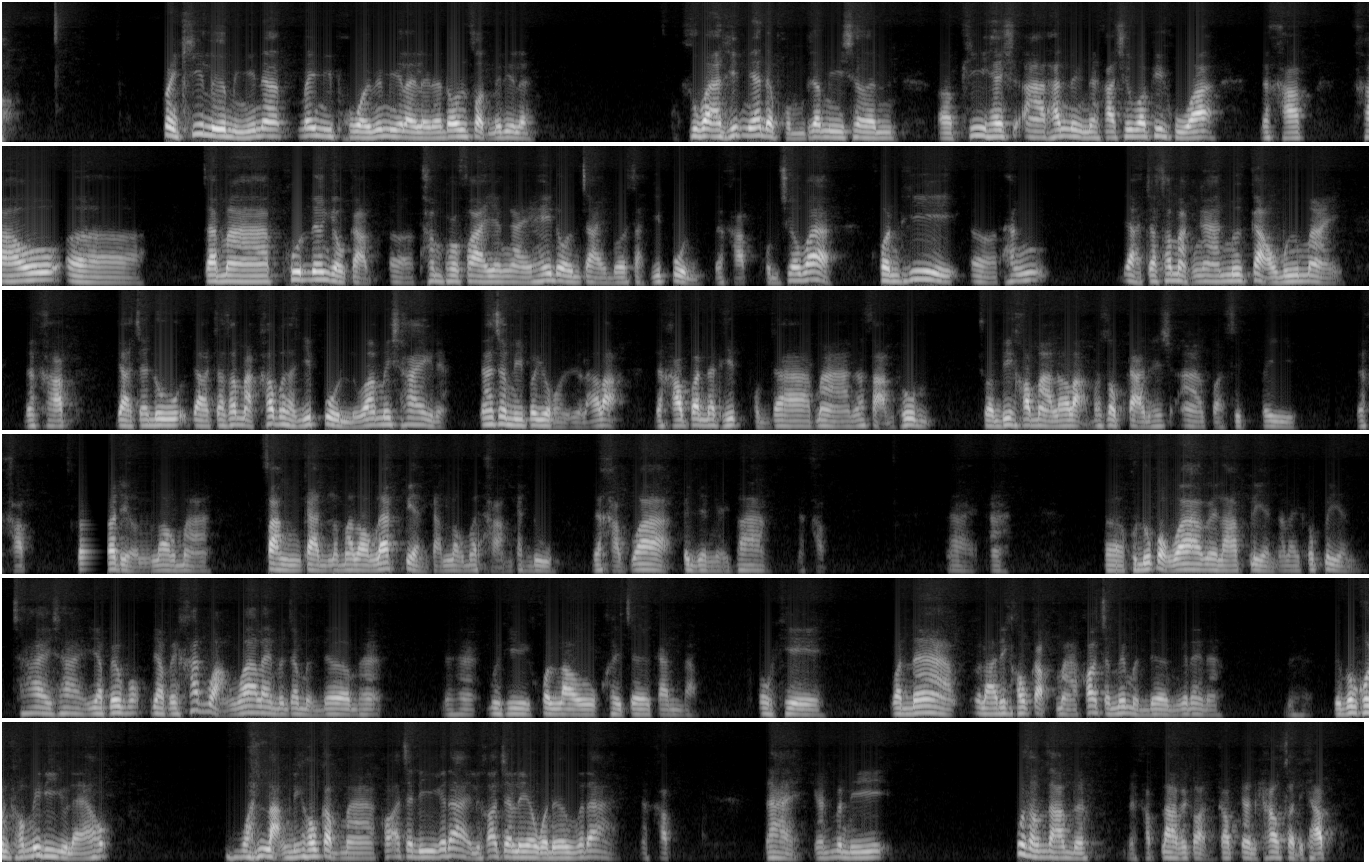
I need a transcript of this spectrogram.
ไปขี้ลืมอย่างนี้นะไม่มีโพยไม่มีอะไรเลยนะโดนสดไม่ดีเลย คือวันอาทิตย์เนี้ยเดี๋ยวผมจะมีเชิญเอ่อพี่ HR ท่านหนึ่งนะคะชื่อว่าพี่หัวนะครับเขาเอ่อ จะมาพูดเรื่องเกี่ยวกับทำโปรไฟล์ยังไงให้โดนใจบริษัทญี่ปุ่นนะครับ ผมเชื่อว่าคนที่ทั้งอยากจะสมัครงานมือเก่ามือใหม่นะครับ อยากจะดูอยากจะสมัครเข้าบริษัทญี่ปุ่นหรือว่าไม่ใช่เนี่ยน่าจะมีประโยชน์อยู่แล้วล่ะนะครับวันอาทิตย์ผมจะมานะสามทุ่มชวนพี่เขามาแล้วล่ะประสบการณ์ HR กว่า 10 ปีนะครับก็เดี๋ยวลองมาฟังกันเรามาลองแลกเปลี่ยนกันลองมาถามกันดูนะครับ ว่าเป็นยังไงบ้างนะครับ ได้อะ คุณนุ๊กบอกว่าเวลาเปลี่ยนอะไรก็เปลี่ยนใช่ใช่อย่าไปอย่าไปคาดหวังว่าอะไรมันจะเหมือนเดิมฮะนะฮะบางทีคนเราเคยเจอกันแบบ โอเค วันหน้าเวลาที่เขากลับมาเขาจะไม่เหมือนเดิมก็ได้นะหรือบางคนเขาไม่ดีอยู่แล้ว วันหลังที่เขากลับมาเขาอาจจะดีก็ได้ หรือเขาจจะเลวกว่าเดิมก็ได้นะครับ ได้งั้นวันนี้พูดซ้ำๆเลยนะครับลาไปก่อนกอบงานเข้าสวัสดีครับ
